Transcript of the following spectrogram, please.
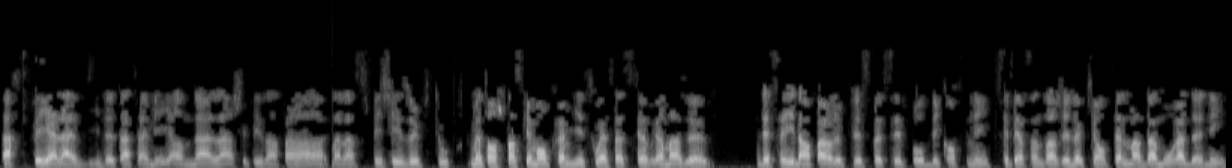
participer à la vie de ta famille en allant chez tes enfants, en allant souper chez eux puis tout. Mettons, je pense que mon premier souhait, ça serait vraiment de d'essayer d'en faire le plus possible pour déconfiner ces personnes âgées-là qui ont tellement d'amour à donner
